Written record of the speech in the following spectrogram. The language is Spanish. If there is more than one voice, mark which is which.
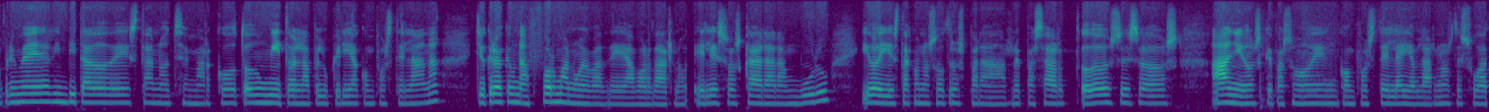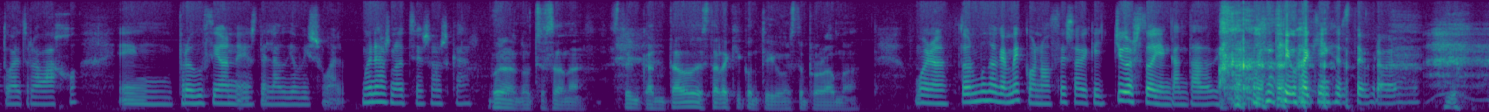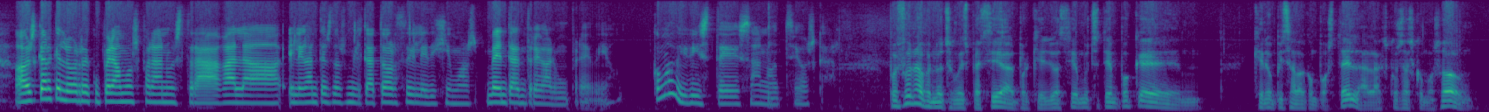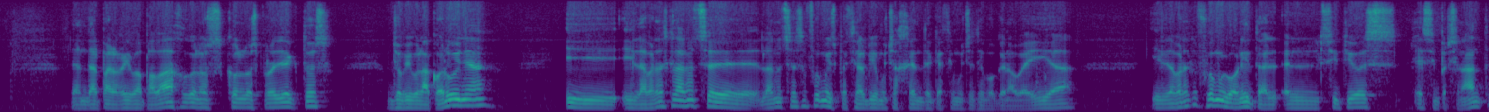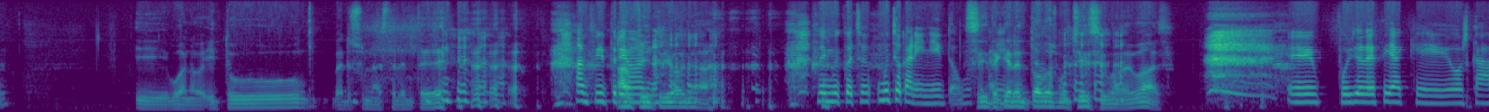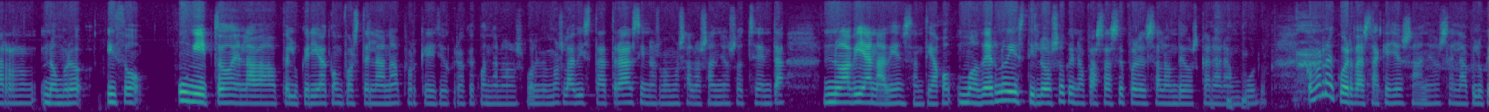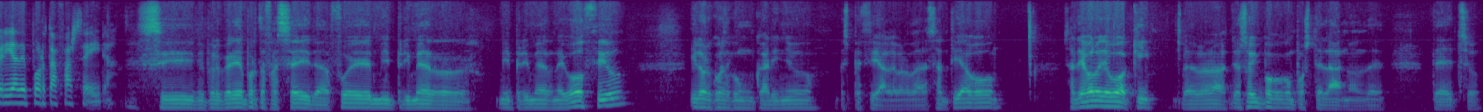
Speaker 1: Nuestro primer invitado de esta noche marcó todo un hito en la peluquería compostelana. Yo creo que una forma nueva de abordarlo. Él es Óscar Aramburu y hoy está con nosotros para repasar todos esos años que pasó en Compostela y hablarnos de su actual trabajo en producciones del audiovisual. Buenas noches, Óscar.
Speaker 2: Buenas noches, Ana. Estoy encantado de estar aquí contigo en este programa.
Speaker 1: Bueno, todo el mundo que me conoce sabe que yo estoy encantado de estar contigo aquí en este programa. A Oscar que lo recuperamos para nuestra gala Elegantes 2014 y le dijimos, vente a entregar un premio. ¿Cómo viviste esa noche, Oscar?
Speaker 2: Pues fue una noche muy especial, porque yo hacía mucho tiempo que, que no pisaba Compostela, las cosas como son. De andar para arriba, para abajo con los, con los proyectos. Yo vivo en La Coruña y, y, la verdad es que la noche, la noche esa fue muy especial. Vi mucha gente que hace mucho tiempo que no veía y la verdad es que fue muy bonita. El, el sitio es, es impresionante. Y bueno, y tú eres una excelente
Speaker 1: anfitriona.
Speaker 2: anfitriona.
Speaker 1: De mucho, mucho cariñito. Mucho
Speaker 2: sí,
Speaker 1: cariñito.
Speaker 2: te quieren todos muchísimo, además.
Speaker 1: Eh, pues yo decía que Oscar nombró, hizo un hito en la peluquería compostelana porque yo creo que cuando nos volvemos la vista atrás y nos vamos a los años 80 no había nadie en Santiago moderno y estiloso que no pasase por el salón de Óscar Aramburu. ¿Cómo recuerdas aquellos años en la peluquería de Portafaseira?
Speaker 2: Sí, mi peluquería de Portafaseira fue mi primer, mi primer negocio y lo recuerdo con un cariño especial, la verdad. Santiago, Santiago lo llevó aquí, de verdad. Yo soy un poco compostelano, de, de hecho.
